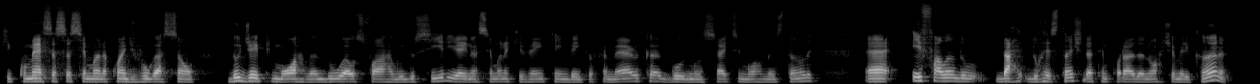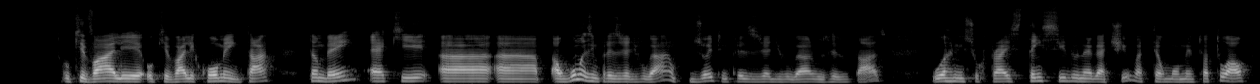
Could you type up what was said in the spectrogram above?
que começa essa semana com a divulgação do JP Morgan, do Wells Fargo e do Citi, e aí na semana que vem tem Bank of America, Goldman Sachs e Morgan Stanley. É, e falando da, do restante da temporada norte-americana, o que vale o que vale comentar também é que algumas empresas já divulgaram, 18 empresas já divulgaram os resultados, o earning surprise tem sido negativo até o momento atual,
